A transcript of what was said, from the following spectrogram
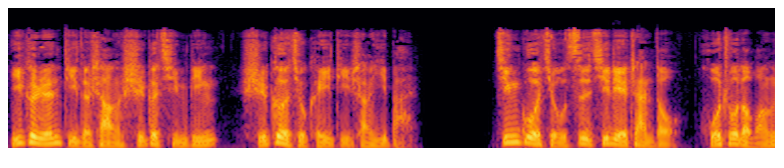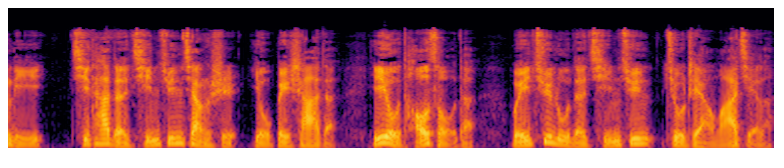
一个人抵得上十个秦兵，十个就可以抵上一百。经过九次激烈战斗，活捉了王离。其他的秦军将士有被杀的，也有逃走的。围巨鹿的秦军就这样瓦解了。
